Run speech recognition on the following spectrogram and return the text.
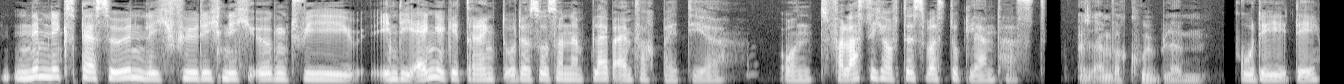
nimm nichts persönlich, fühl dich nicht irgendwie in die Enge gedrängt oder so, sondern bleib einfach bei dir und verlass dich auf das, was du gelernt hast. Also einfach cool bleiben. Gute Idee.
